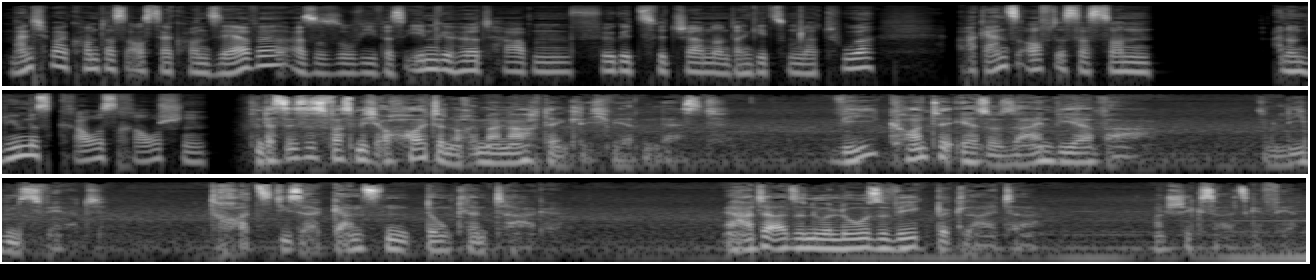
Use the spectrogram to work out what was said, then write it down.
Manchmal kommt das aus der Konserve, also so wie wir es eben gehört haben, Vögel zwitschern und dann geht es um Natur. Aber ganz oft ist das so ein anonymes graues Rauschen. Und das ist es, was mich auch heute noch immer nachdenklich werden lässt. Wie konnte er so sein, wie er war? So liebenswert. Trotz dieser ganzen dunklen Tage. Er hatte also nur lose Wegbegleiter und Schicksalsgefährten.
